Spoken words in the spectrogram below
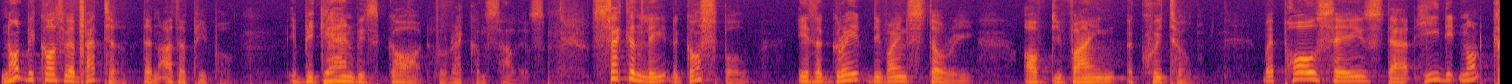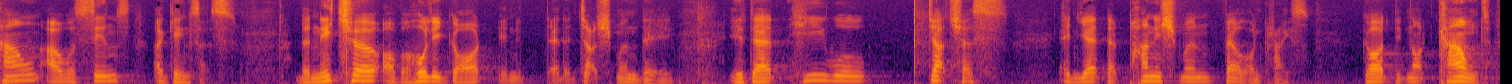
Not because we're better than other people, it began with God who reconciled us. Secondly, the gospel is a great divine story of divine acquittal, where Paul says that he did not count our sins against us the nature of a holy God in, at the judgment day is that he will judge us, and yet that punishment fell on Christ. God did not count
